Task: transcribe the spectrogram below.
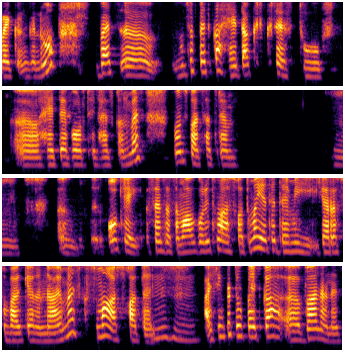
ռեկ ընկնում բայց ոնց է պետքա հետաքրքրես դու հետևորդին հասկանում ես ոնց բացատրեմ օքեյ, սենց ասեմ, ալգորիթմը աշխատում է, եթե դեմի 30 վայրկյանը նայում ես, սկսում է աշխատել։ Այսինքն դու պետքա բան անես,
